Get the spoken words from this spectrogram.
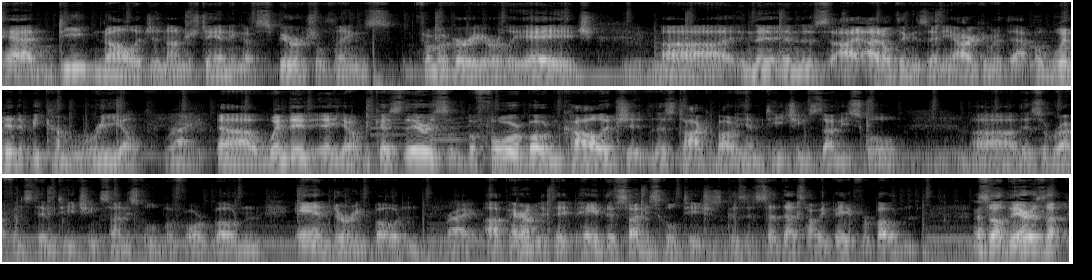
had deep knowledge and understanding of spiritual things from a very early age. Mhm. Uh, and, the, and there's, I, I don't think there's any argument with that. But when did it become real? right. Uh, when did you know? Because there's before Bowdoin College, there's talk about him teaching Sunday school. Uh, there's a reference to him teaching Sunday school before Bowdoin and during Bowdoin. Right. Uh, apparently, they paid their Sunday school teachers because it said that's how he paid for Bowdoin. So there's a.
